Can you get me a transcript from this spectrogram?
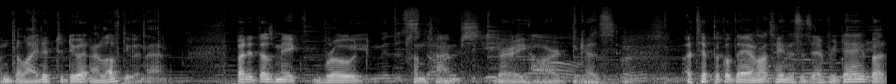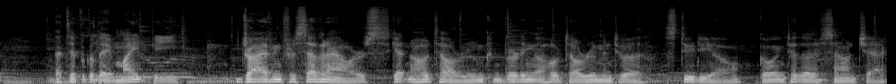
I'm delighted to do it, and I love doing that. But it does make road sometimes very hard because a typical day, I'm not saying this is every day, but a typical day might be driving for seven hours, getting a hotel room, converting the hotel room into a studio, going to the sound check,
